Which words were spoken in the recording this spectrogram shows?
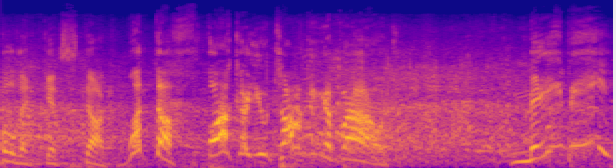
bullet gets stuck. What the fuck are you talking about? Maybe?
